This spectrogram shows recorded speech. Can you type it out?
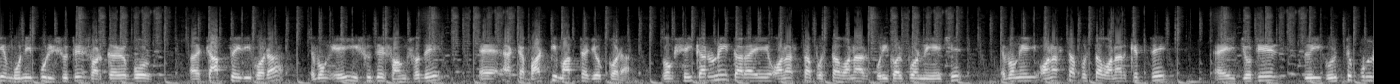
যে মণিপুর ইস্যুতে সরকারের ওপর চাপ তৈরি করা এবং এই ইস্যুতে সংসদে একটা বাড়তি মাত্রা যোগ করা। এবং সেই কারণেই তারা এই অনাস্থা প্রস্তাব আনার পরিকল্পনা নিয়েছে এবং এই অনাস্থা প্রস্তাব আনার ক্ষেত্রে এই জোটের দুই গুরুত্বপূর্ণ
